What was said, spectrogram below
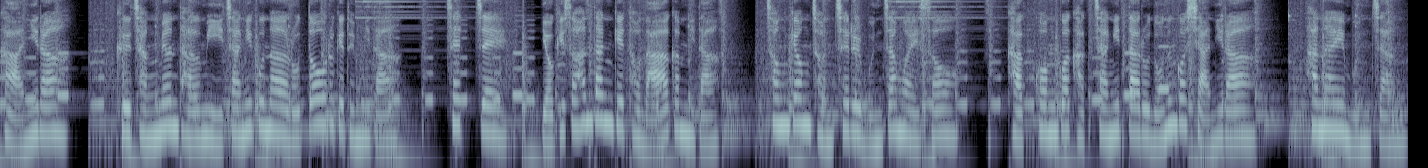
가 아니라 그 장면 다음이 이 장이구나로 떠오르게 됩니다. 셋째, 여기서 한 단계 더 나아갑니다. 성경 전체를 문장화해서 각 권과 각 장이 따로 노는 것이 아니라 하나의 문장,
